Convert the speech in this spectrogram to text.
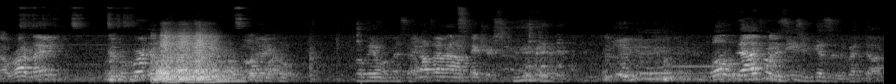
All right, man. We're recording? Okay, cool. Hopefully, I won't mess And up. I'll find out on pictures. Well, the iPhone is easy because it's a wet dog.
